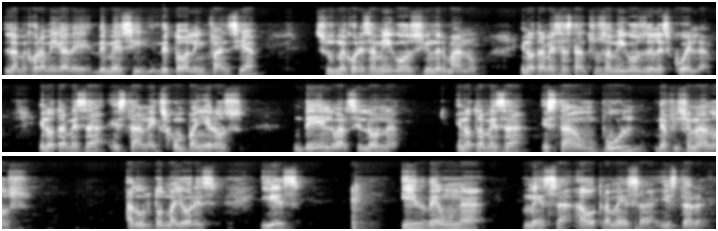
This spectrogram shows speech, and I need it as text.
la mejor amiga de, Messi de toda la infancia, sus mejores amigos y un hermano. En otra mesa están sus amigos de la escuela. En otra mesa están excompañeros del Barcelona. En otra mesa está un pool de aficionados adultos mayores y es ir de una mesa a otra mesa y estar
